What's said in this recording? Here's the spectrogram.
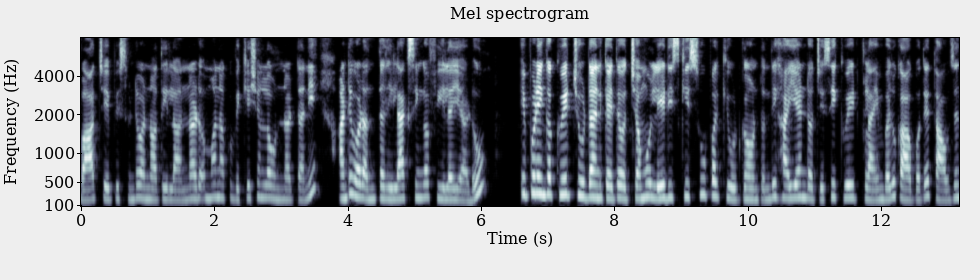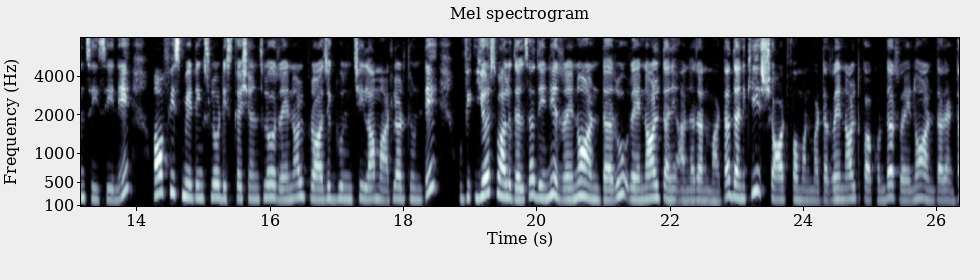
బాత్ చేపిస్తుంటే వాడు నాతో ఇలా అన్నాడు. అమ్మ నాకు వెకేషన్‌లో ఉన్నట్టని. అంటే వాడు అంత రిలాక్సింగ్‌గా ఫీల్ అయ్యాడు. ఇప్పుడు ఇంకా క్విడ్ చూడ్డానికైతే వచ్చాము. లేడీస్‌కి సూపర్ క్యూట్‌గా ఉంటుంది. హై అండ్ వచ్చేసి క్విడ్ క్లైంబరు కాకపోతే థౌజండ్ సీసీనే. ఆఫీస్ మీటింగ్స్‌లో, డిస్కషన్స్‌లో రెనాల్ట్ ప్రాజెక్ట్ గురించి ఇలా మాట్లాడుతుంటే ఇయర్స్ వాళ్ళు తెలుసా దీన్ని రెనో అంటారు. రెనాల్ట్ అని అన్నారు అనమాట దానికి షార్ట్ ఫార్మ్ అనమాట. రెనాల్ట్ కాకుండా రెనో అంటారంట.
